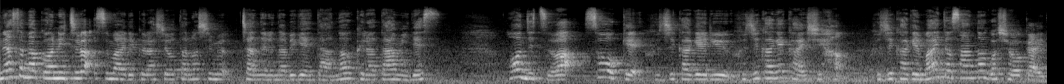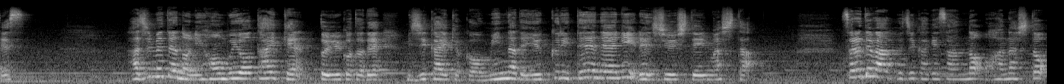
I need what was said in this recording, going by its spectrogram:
皆様こんにちは。住まいで暮らしを楽しむチャンネルナビゲーターの倉田亜美です。本日は宗家藤影流藤影会師範藤影舞人さんのご紹介です。初めての日本舞踊体験ということで短い曲をみんなでゆっくり丁寧に練習していました。それでは藤影さんのお話と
